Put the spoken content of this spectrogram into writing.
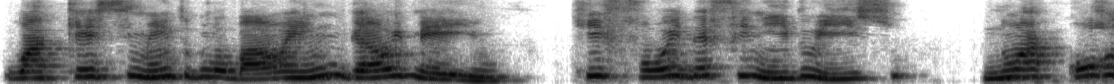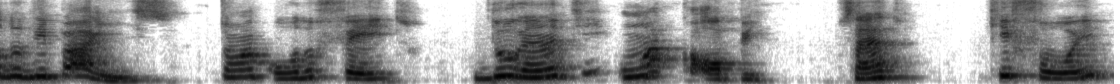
o aquecimento global em um grau e meio, que foi definido isso no Acordo de Paris. É um acordo feito durante uma COP, certo? Que foi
